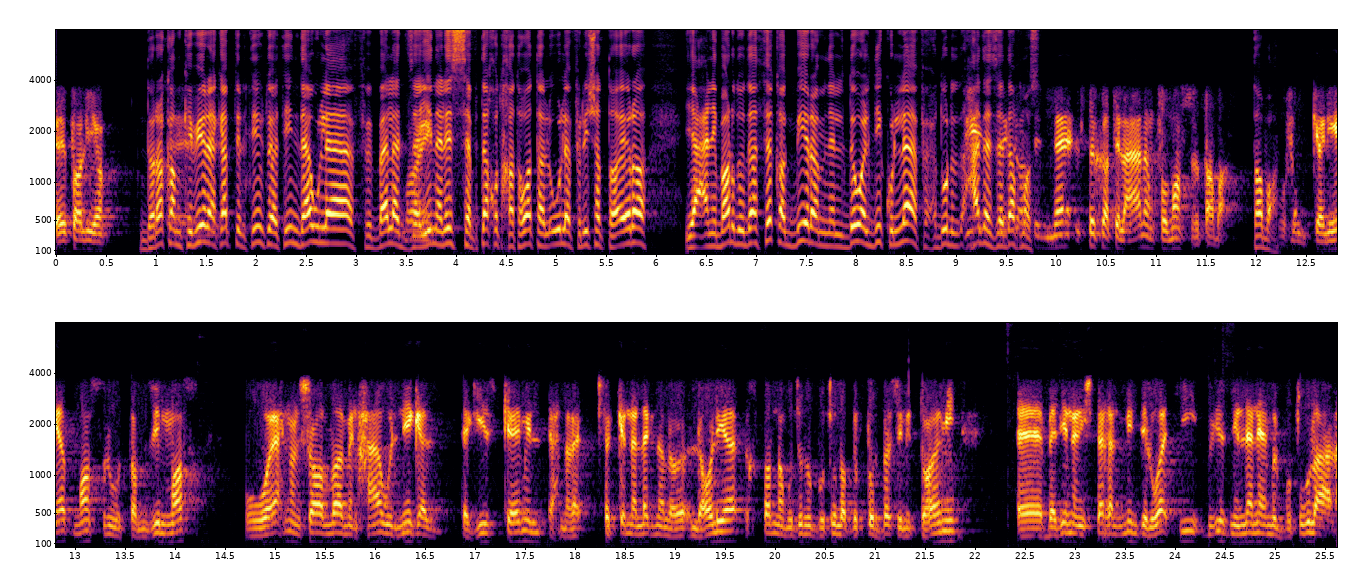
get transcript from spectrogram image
إيطاليا. ده رقم كبير يا كابتن 32 دولة في بلد زينا لسه بتاخد خطواتها الأولى في ريشة الطائرة. يعني برضو ده ثقة كبيرة من الدول دي كلها في حضور حدث زي ده في مصر. ثقة العالم في مصر طبعا. طبعا. وفي إمكانيات مصر وتنظيم مصر. وإحنا ان شاء الله بنحاول نجهز تجهيز كامل. إحنا شكلنا اللجنة العليا اخترنا مدير البطولة الدكتور باسم التهامي آه بدينا نشتغل من دلوقتي. بإذن الله نعمل بطولة على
